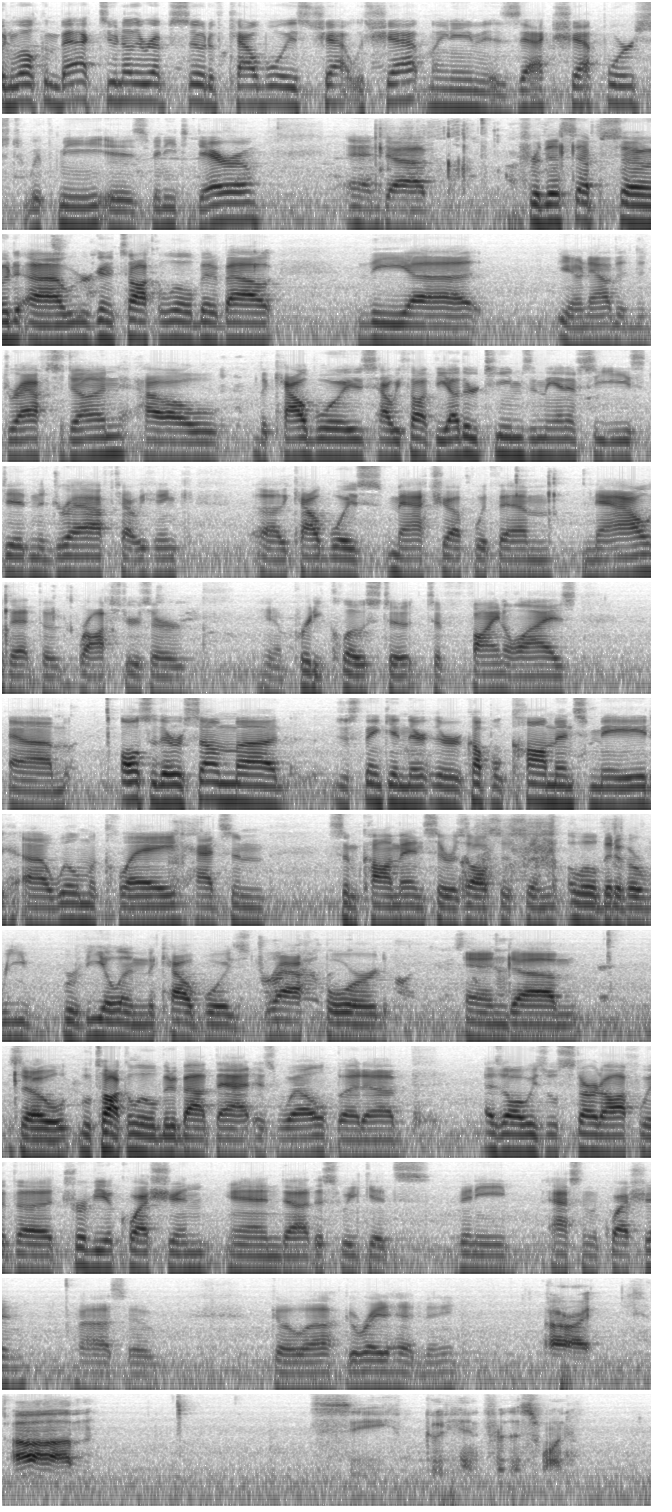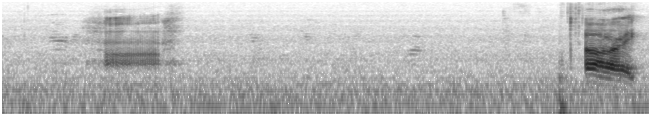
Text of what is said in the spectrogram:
and welcome back to another episode of Cowboys Chat with Shap. My name is Zach Shapworst. With me is Vinny Tadaro. And uh, for this episode, uh, we are going to talk a little bit about the, uh, you know, now that the draft's done, how the Cowboys, how we thought the other teams in the NFC East did in the draft, how we think uh, the Cowboys match up with them now that the rosters are, you know, pretty close to, to finalized. Um, also, there were some. Uh, just thinking, there there are a couple comments made. Uh, Will McClay had some some comments. There was also some a little bit of a re- reveal in the Cowboys draft board, and um, so we'll talk a little bit about that as well. But uh, as always, we'll start off with a trivia question, and uh, this week it's Vinny asking the question. Uh, so go uh, go right ahead, Vinny. All right. Um, let's see. Good hint for this one. Hmm. All right.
